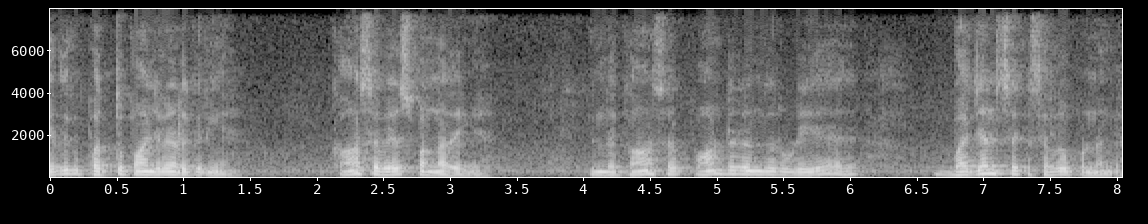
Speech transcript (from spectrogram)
எதுக்கு பத்து பாஞ்செலாம் எடுக்கிறீங்க? காசை வேஸ்ட் பண்ணாதீங்க. இந்த காசை பாண்டுரங்கருடைய பஜன்ஸுக்கு செலவு பண்ணுங்க.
